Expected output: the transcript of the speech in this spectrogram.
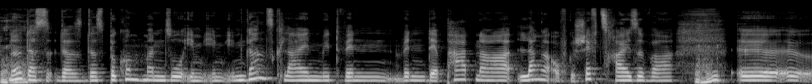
Ne, das, das, das bekommt man so im, im, im ganz Kleinen mit, wenn, wenn der Partner lange auf Geschäftsreise war. Mhm. Äh,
